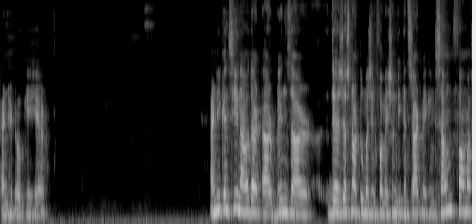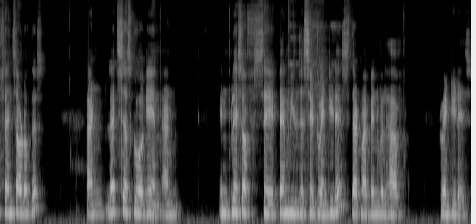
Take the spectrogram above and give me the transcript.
and hit OK here. And you can see now that our bins are there's just not too much information. We can start making some form of sense out of this. And let's just go again. And in place of say 10 we'll just say 20 days that my bin will have 20 days.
